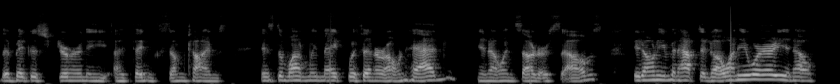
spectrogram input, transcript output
the biggest journey I think sometimes is the one we make within our own head, you know, inside ourselves. You don't even have to go anywhere, you know.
